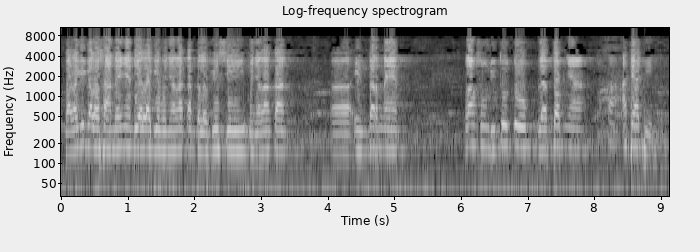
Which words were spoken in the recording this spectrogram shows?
apalagi kalau seandainya dia lagi menyalakan televisi, menyalakan e, internet, langsung ditutup laptopnya, hati-hati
